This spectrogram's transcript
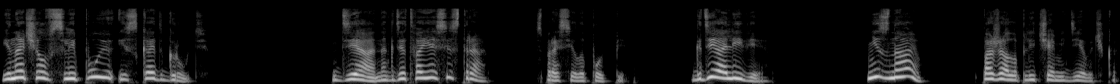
и начал вслепую искать грудь. «Диана, где твоя сестра?» — спросила Поппи. «Где Оливия?» «Не знаю», — пожала плечами девочка.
